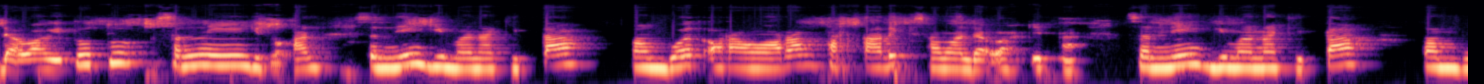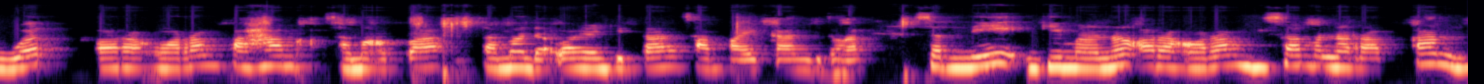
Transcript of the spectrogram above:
dakwah itu tuh seni gitu kan. Seni gimana kita membuat orang-orang tertarik sama dakwah kita. Seni gimana kita membuat orang-orang paham sama apa sama dakwah yang kita sampaikan gitu kan. Seni gimana orang-orang bisa menerapkan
